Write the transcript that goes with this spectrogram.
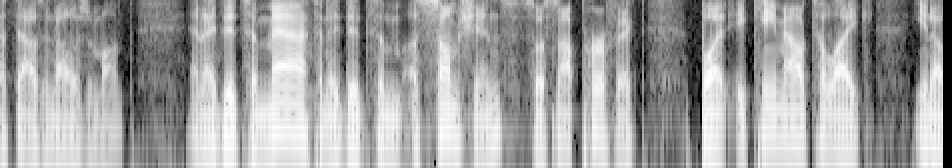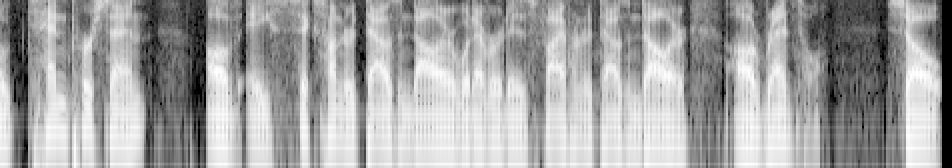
$1,000 a month? And I did some math and I did some assumptions. So it's not perfect, but it came out to like, you know, 10% of a six hundred thousand dollar, whatever it is, five hundred thousand uh, rental. So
